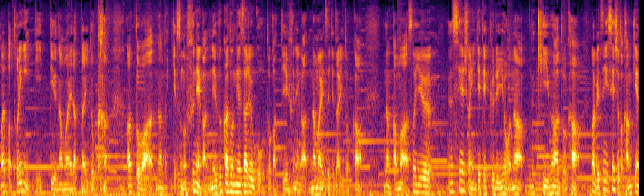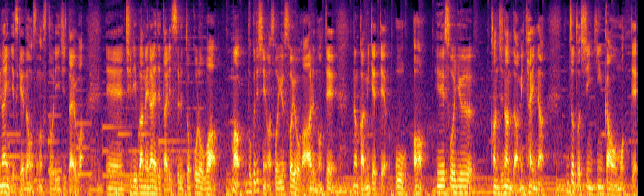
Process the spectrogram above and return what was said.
まあ、やっぱトリニティっていう名前だったりとか あとはなんだっけその船がネブカドネザル号とかっていう船が名前ついてたりとかなんかまあそういう聖書に出てくるようなキーワードが、まあ、別に聖書と関係ないんですけれどもそのストーリー自体は、えー、散りばめられてたりするところは、まあ、僕自身はそういう素養があるのでなんか見てておあえー、そういう感じなんだみたいなちょっと親近感を持って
